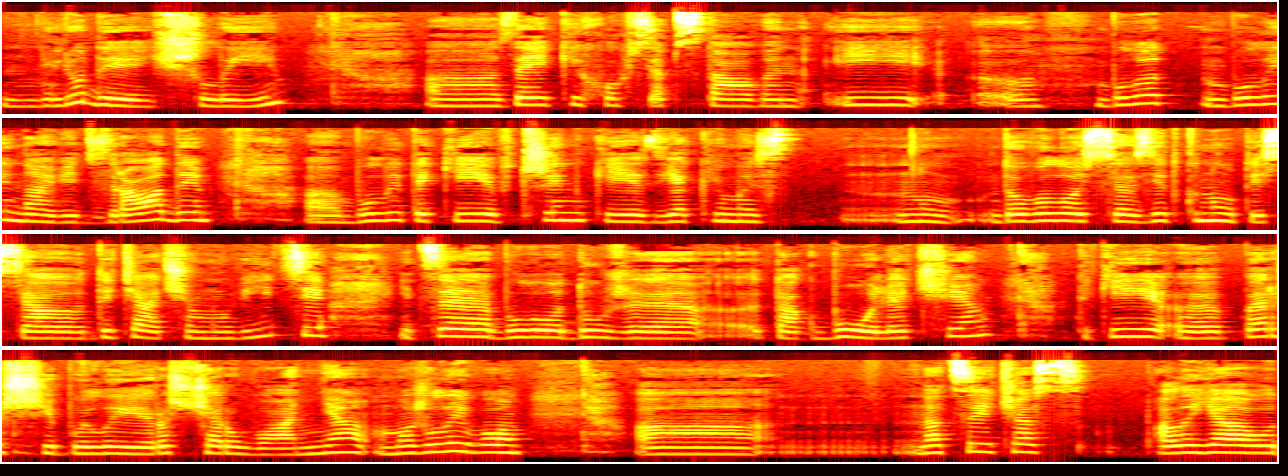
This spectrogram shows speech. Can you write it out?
люди йшли е, за якихось обставин, і е, було, були навіть зради, були такі вчинки, з якими ну, довелося зіткнутися в дитячому віці, і це було дуже е, так боляче. Такі е, перші були розчарування. Можливо, на цей час, але я,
